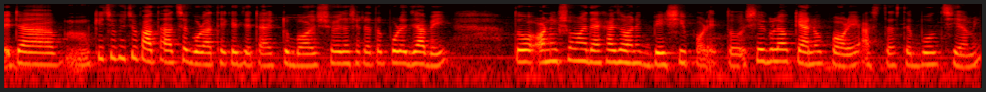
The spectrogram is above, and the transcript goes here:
এটা কিছু কিছু পাতা আছে গোড়া থেকে যেটা একটু বয়স হয়ে যায় সেটা তো পড়ে যাবেই। তো অনেক সময় দেখা যায় অনেক বেশি পড়ে। তো সেগুলো কেন পড়ে আস্তে আস্তে বলছি আমি।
